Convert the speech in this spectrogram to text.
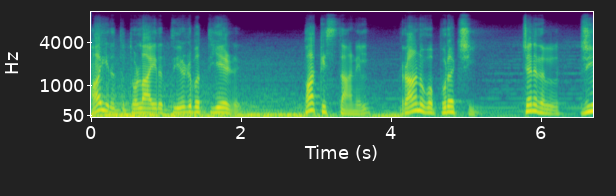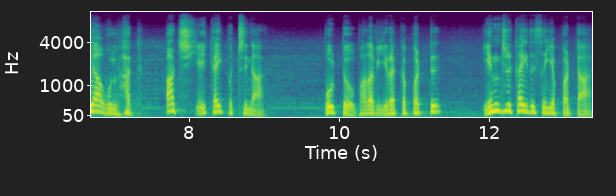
ஆயிரத்து தொள்ளாயிரத்து எழுபத்தி ஏழு பாகிஸ்தானில் ராணுவ புரட்சி ஜெனரல் ஜியாவுல் ஹக் ஆட்சியை கைப்பற்றினார். பூட்டோ பதவி இறக்கப்பட்டு இன்று கைது செய்யப்பட்டார்.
